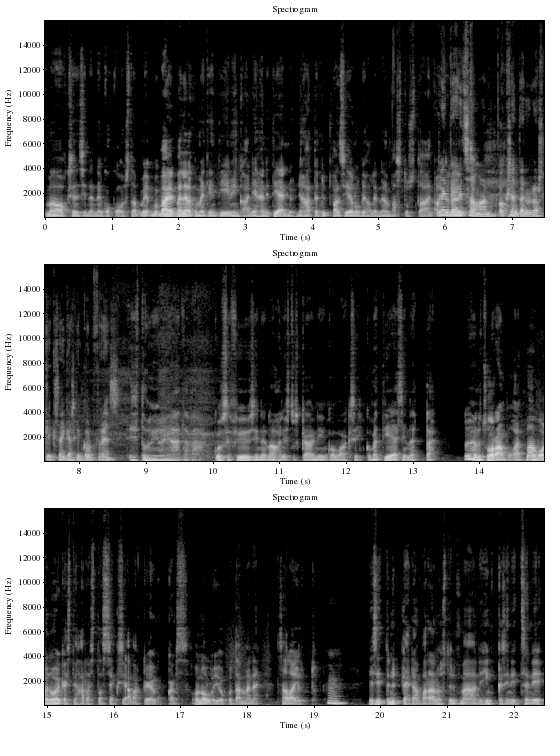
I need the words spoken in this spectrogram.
mä oksensin ennen kokousta. Me, välillä kun mentiin tiimin kanssa, niin hän ei tiennyt. Niin ajattelin, että nyt vaan sielunvihollinen vastustaa. Että Olen tehnyt nyt... saman. Oksentanut roskikseen kesken konferenssi. Se toi on jäätävää, kun se fyysinen ahdistus käy niin kovaksi. Kun mä tiesin, että no ihan nyt suoraan puhua, että mä oon voinut oikeasti harrastaa seksiä vaikka jonkun kanssa. On ollut joku tämmöinen salajuttu. Hmm. Ja sitten nyt tehdään parannusta. Nyt mä hinkkasin itseni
